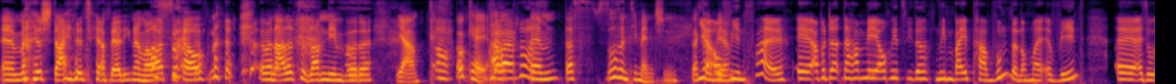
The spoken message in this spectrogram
ähm, Steine der Berliner Mauer zu kaufen, wenn man alle zusammennehmen würde. Ja, okay, aber krass. ähm, das so sind die Menschen. Da Ja, auf jeden Fall. Äh, aber da, da haben wir ja auch jetzt wieder nebenbei ein paar Wunder nochmal erwähnt. Äh, also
